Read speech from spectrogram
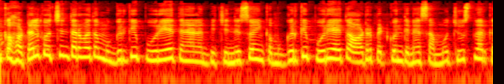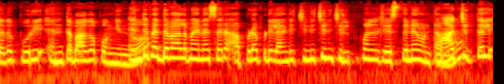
ఇంకా హోటల్కి వచ్చిన తర్వాత ముగ్గురికి పూరియే తినాలనిపించింది. సో ఇంకా ముగ్గురికి పూరి అయితే ఆర్డర్ పెట్టుకుని తినేసాము. చూస్తున్నారు కదా పూరి ఎంత బాగా పొంగింది. ఎంత పెద్దవాళ్ళమైనా సరే అప్పుడప్పుడు ఇలాంటి చిన్న చిన్న చిలిపి పనులు చేస్తూనే ఉంటాం. మా చిట్టలు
